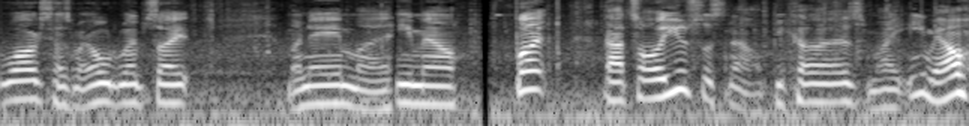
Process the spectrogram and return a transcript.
Vlogs has my old website, my name, my email, but that's all useless now because my email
